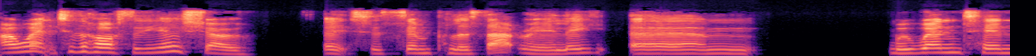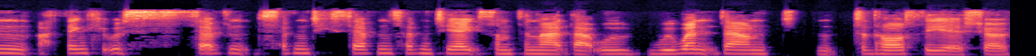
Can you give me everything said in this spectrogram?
uh, I went to the Horse of the Year show. It's as simple as that, really. Um, we went in, I think it was 77, 78, something like that. We, we went down to the Horse of the Year show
